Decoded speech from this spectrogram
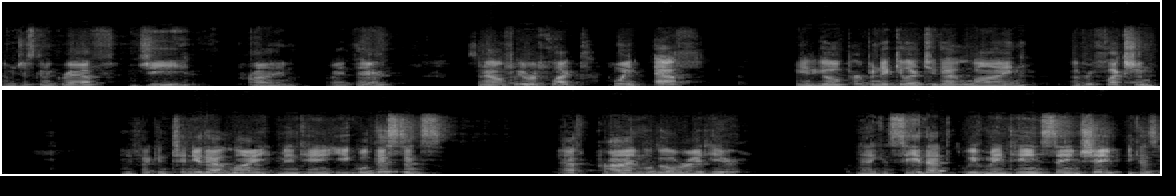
I'm just going to graph G prime right there. So now if we reflect point F, we need to go perpendicular to that line of reflection. And if I continue that line, maintaining equal distance, f prime will go right here. Now you can see that we've maintained same shape because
